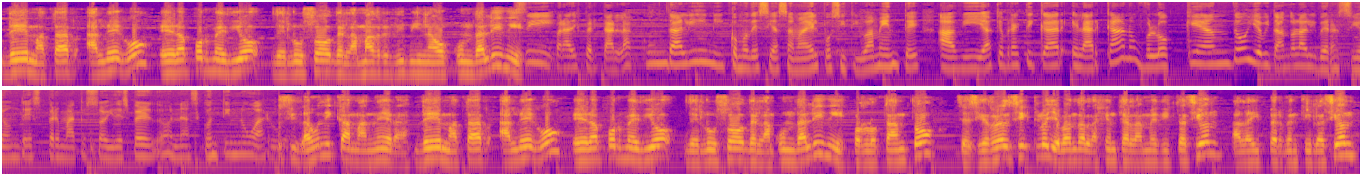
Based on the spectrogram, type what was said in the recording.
de matar al ego era por medio del uso de la madre divina o kundalini. Sí, para despertar la kundalini, como decía Samael positivamente, había que practicar el arcano bloqueando y evitando la liberación de espermatozoides. Perdonas, continúa Sí, la única manera de matar al ego era por medio del uso de la kundalini. Por lo tanto, se cierra el ciclo llevando a la gente a la meditación, a la hiperventilación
